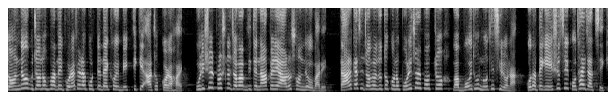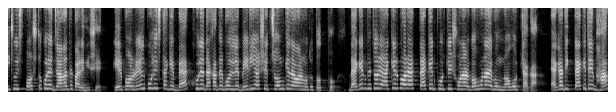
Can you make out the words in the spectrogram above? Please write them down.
সন্দেহজনকভাবে ঘোরাফেরা করতে দেখে ওই ব্যক্তিকে আটক করা হয়। পুলিশের প্রশ্ন জবাব দিতে না পেরে আরও সন্দেহ বাড়ে। তার কাছে যথাযথ কোনো পরিচয়পত্র বা বৈধ নথি ছিল না। কোথা থেকে এসেছে, কোথায় যাচ্ছে, কিছু স্পষ্ট করে জানাতে পারেনি সে। এরপর রেল পুলিশ তাকে ব্যাগ খুলে দেখাতে বললে বেরিয়ে আসে চমকে দেওয়ার মতো তথ্য। ব্যাগের ভিতরে একের পর এক প্যাকেট ভর্তি সোনার গহনা এবং নগদ টাকা। একাধিক প্যাকেটে ভাগ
